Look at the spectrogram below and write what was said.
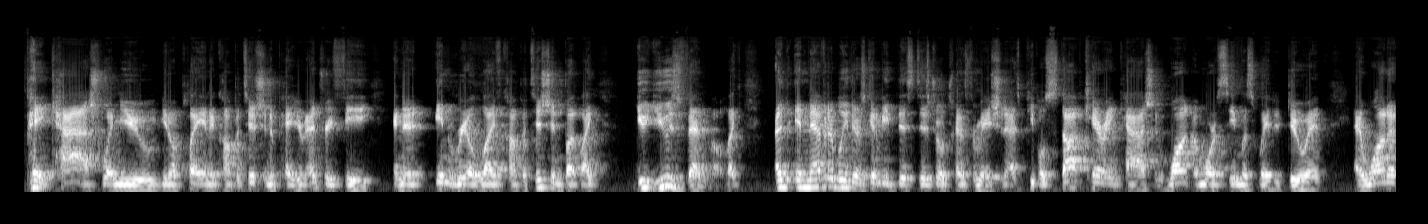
pay cash when you you know play in a competition and pay your entry fee in an in real life competition, but like you use Venmo, like inevitably there's going to be this digital transformation as people stop carrying cash and want a more seamless way to do it and want to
